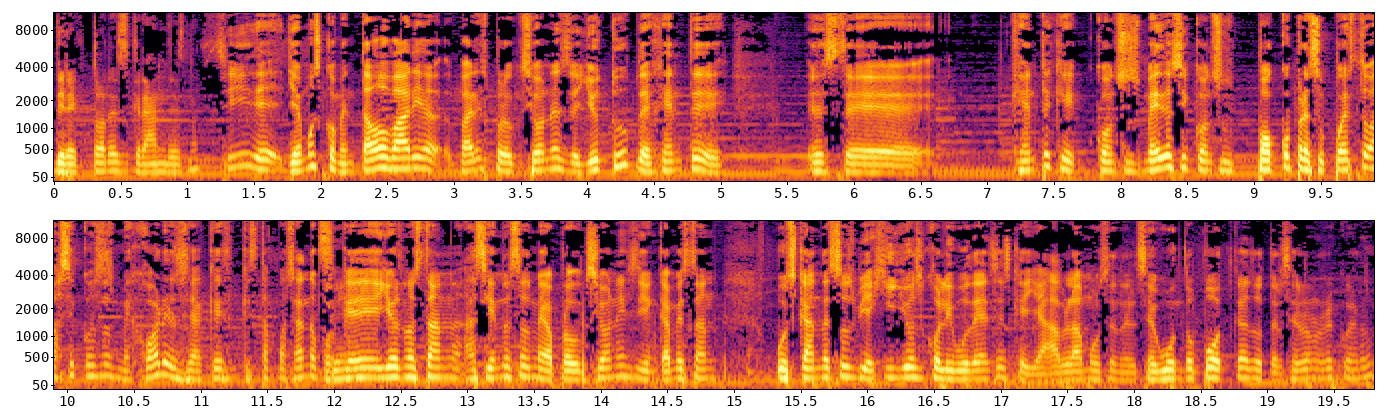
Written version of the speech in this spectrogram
directores grandes, ¿no? Sí, de- ya hemos comentado varias, varias producciones de YouTube de gente, este, gente que con sus medios y con su poco presupuesto hace cosas mejores. O sea, ¿qué, qué está pasando? ¿Por Sí. qué ellos no están haciendo estas megaproducciones y en cambio están buscando a esos viejillos hollywoodenses que ya hablamos en el segundo podcast o tercero, no recuerdo?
